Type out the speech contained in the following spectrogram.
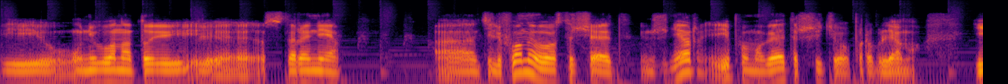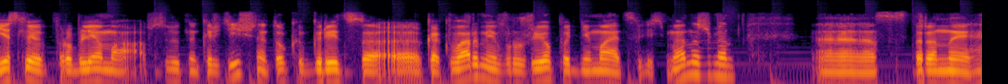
и у него на той стороне э, телефона его встречает инженер и помогает решить его проблему. Если проблема абсолютно критичная, то, как говорится, э, как в армии, в ружье поднимается весь менеджмент э, со стороны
